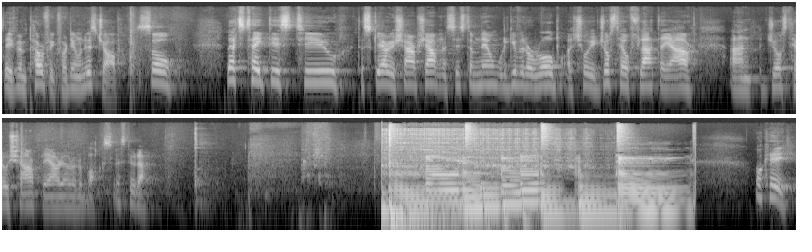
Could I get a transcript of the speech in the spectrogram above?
they've been perfect for doing this job. So let's take this to the scary sharp sharpening system now. We'll give it a rub. I'll show you just how flat they are and just how sharp they are out of the box. Let's do that. Okay,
